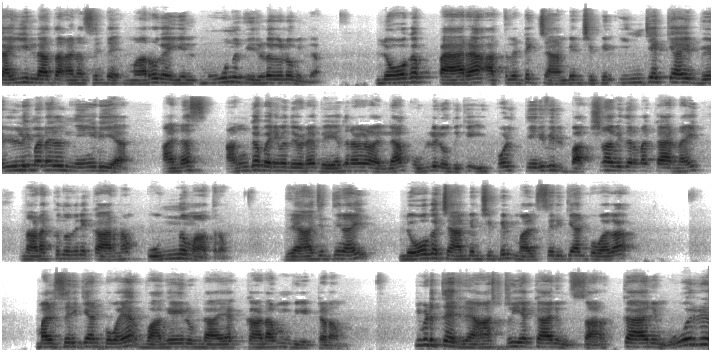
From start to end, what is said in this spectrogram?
കൈയില്ലാത്ത അനസിന്റെ മറുകൈയിൽ മൂന്ന് വിരലുകളുമില്ല. ലോക പാര അത്ലറ്റിക് ചാമ്പ്യൻഷിപ്പിൽ ഇന്ത്യക്കായി വെള്ളി മെഡൽ നേടിയ അനസ് അംഗപരിമിതിയുടെ വേദനകളെല്ലാം ഉള്ളിലൊതുക്കി ഇപ്പോൾ തെരുവിൽ ഭക്ഷണ വിതരണക്കാരനായി നടക്കുന്നതിന് കാരണം ഒന്ന് മാത്രം. രാജ്യത്തിനായി ലോക ചാമ്പ്യൻഷിപ്പിൽ മത്സരിക്കാൻ പോക മത്സരിക്കാൻ പോയ വകയിലുണ്ടായ കടം വീട്ടണം. ഇവിടുത്തെ രാഷ്ട്രീയക്കാരും സർക്കാരും ഒരു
